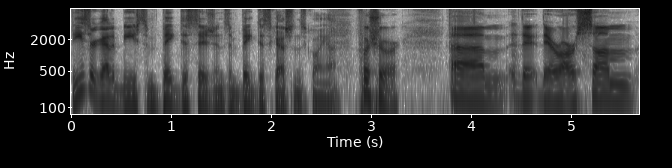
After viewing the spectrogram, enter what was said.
These are got to be some big decisions and big discussions going on. For sure. Um, there, there are some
